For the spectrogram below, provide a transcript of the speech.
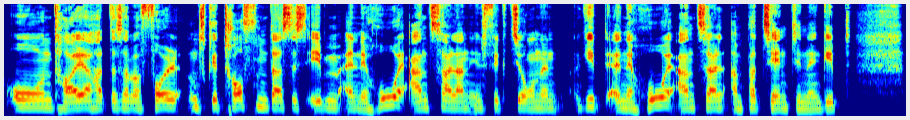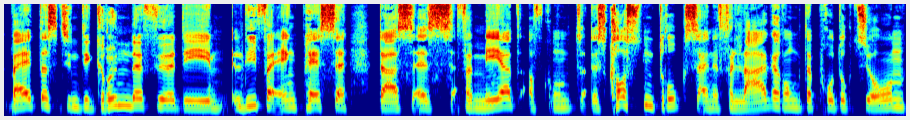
Und heuer hat das aber voll uns getroffen, dass es eben eine hohe Anzahl an Infektionen gibt, eine hohe Anzahl an Patientinnen gibt. Weiter sind die Gründe für die Lieferengpässe, dass es vermehrt aufgrund des Kostendrucks Drucks eine Verlagerung der Produktion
